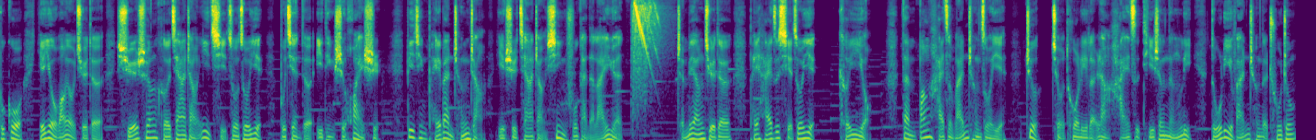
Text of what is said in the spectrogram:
不过，也有网友觉得学生和家长一起做作业不见得一定是坏事，毕竟陪伴成长也是家长幸福感的来源。陈明阳觉得陪孩子写作业可以有，但帮孩子完成作业，这就脱离了让孩子提升能力、独立完成的初衷。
